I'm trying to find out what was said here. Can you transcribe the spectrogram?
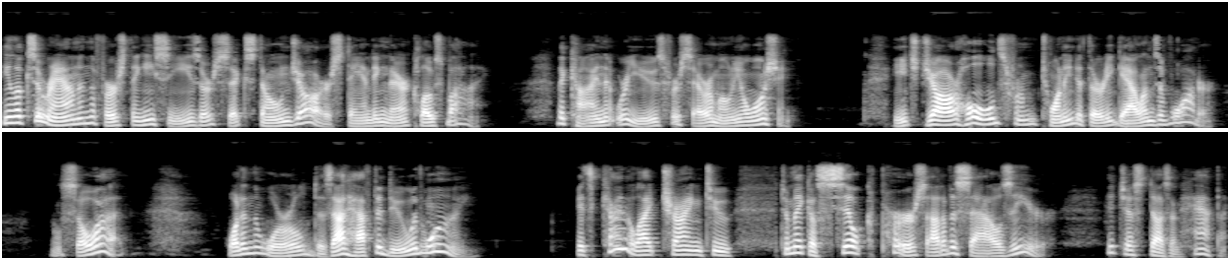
He looks around and the first thing he sees are six stone jars standing there close by, the kind that were used for ceremonial washing. Each jar holds from 20 to 30 gallons of water. Well, so what? What in the world does that have to do with wine? It's kind of like trying to, to make a silk purse out of a sow's ear. It just doesn't happen.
